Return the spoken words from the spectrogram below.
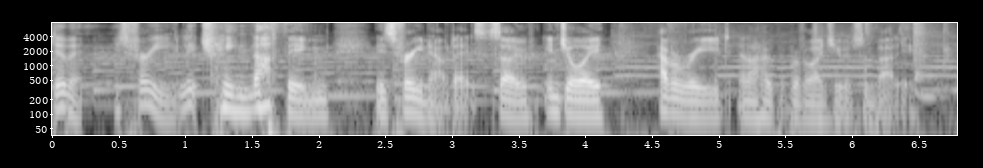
do it. It's free. Literally nothing is free nowadays. So enjoy, have a read, and I hope it provides you with some value.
